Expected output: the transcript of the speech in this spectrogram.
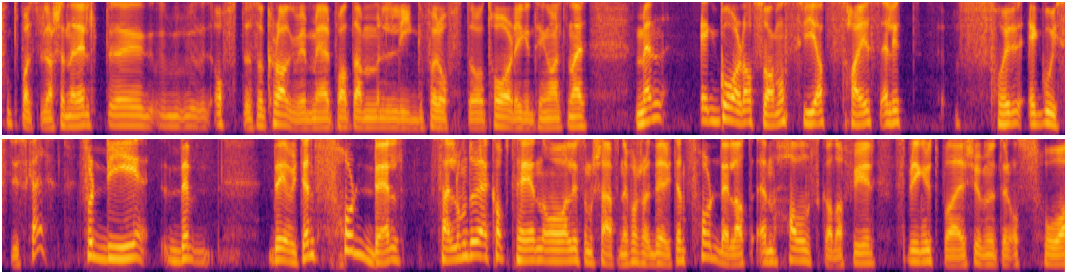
fotballspillere generelt eh, Ofte så klager vi mer på at de ligger for ofte og tåler ingenting og alt sånt der. Men går det også an å si at Size er litt for egoistisk her? Fordi det, det er jo ikke en fordel selv om du er kaptein og liksom sjefen i Forsvaret, det er jo ikke en fordel at en halvskada fyr springer utpå deg i 20 minutter, og så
